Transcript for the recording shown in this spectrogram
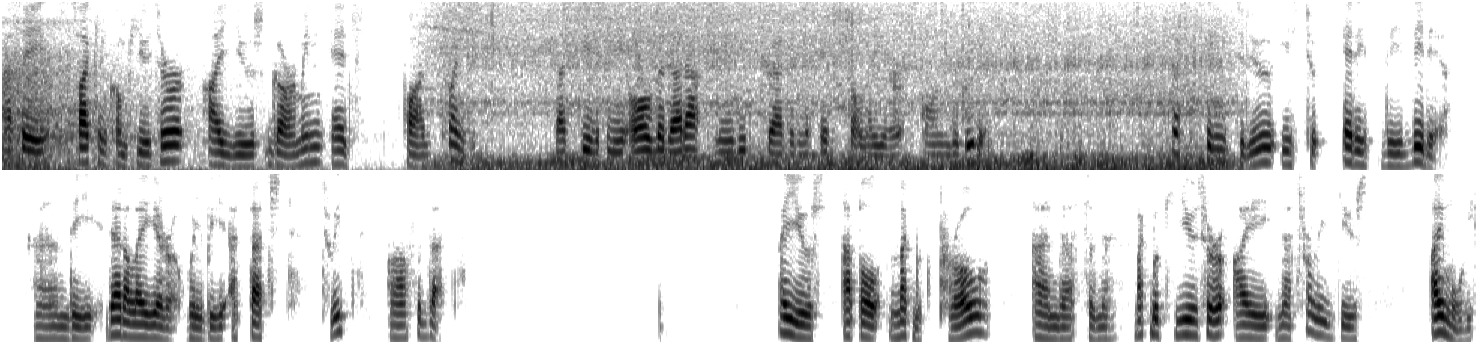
As a cycling computer, I use Garmin Edge 520. That gives me all the data needed to add an extra layer on the video. First thing to do is to edit the video and the data layer will be attached to it after that. I use Apple MacBook Pro and as a MacBook user I naturally use iMovie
